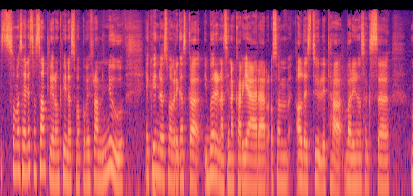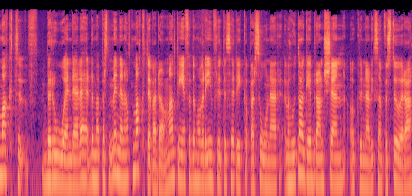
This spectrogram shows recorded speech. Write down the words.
som man säger, nästan samtliga de kvinnor som har kommit fram nu är kvinnor som har varit ganska i början av sina karriärer och som alldeles tydligt har varit någon slags eh, maktberoende, eller de här männen har haft makt över dem, antingen för att de har varit inflytelserika personer överhuvudtaget i branschen och kunnat liksom förstöra,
